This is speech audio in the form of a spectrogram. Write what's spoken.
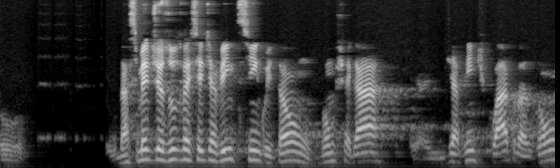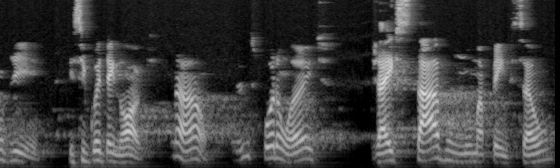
O nascimento de Jesus vai ser dia 25, então vamos chegar eh, dia 24 às 11h59. Não, eles foram antes, já estavam numa pensão,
